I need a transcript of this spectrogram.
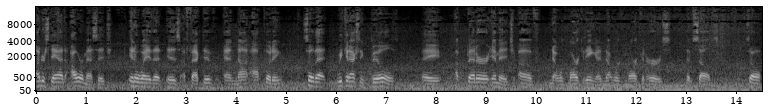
understand our message in a way that is effective and not off-putting, so that we can actually build a a better image of network marketing and network marketers themselves. So,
